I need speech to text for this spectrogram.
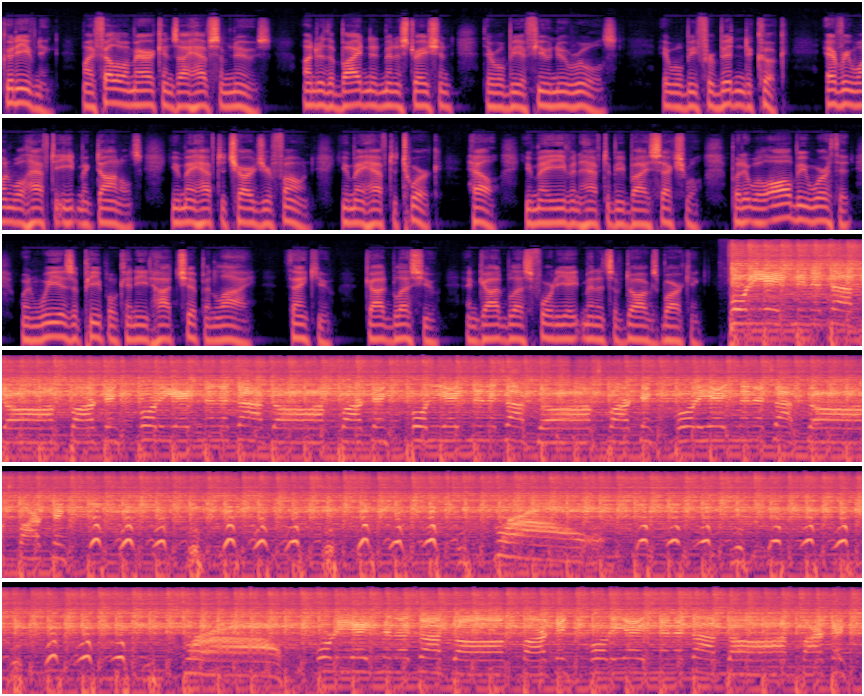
Good evening. My fellow Americans, I have some news. Under the Biden administration, there will be a few new rules. It will be forbidden to cook. Everyone will have to eat McDonald's. You may have to charge your phone. You may have to twerk. Hell, you may even have to be bisexual. But it will all be worth it when we as a people can eat hot chip and lie. Thank you. God bless you. And God bless 48 minutes of dogs barking. 48 minutes of dogs barking. 48 minutes of dogs barking, 48 minutes of dogs barking, 48 minutes of dogs barking. Growl. Growl. 48 minutes of dogs barking, 48 minutes of dogs barking.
